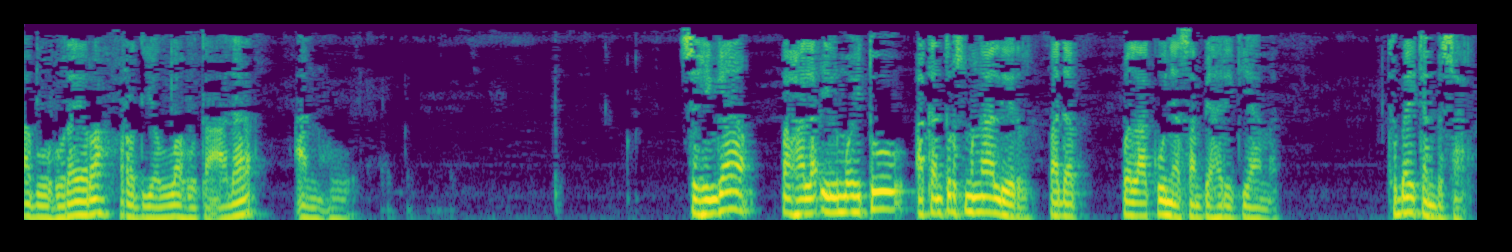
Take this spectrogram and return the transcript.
Abu Hurairah radhiyallahu taala anhu. Sehingga pahala ilmu itu akan terus mengalir pada pelakunya sampai hari kiamat kebaikan besar.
